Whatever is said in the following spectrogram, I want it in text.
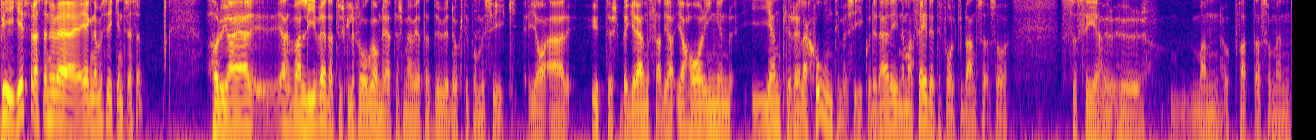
Bigis förresten, hur är egna musikintresset? Hörru, jag, är, jag var livrädd att du skulle fråga om det eftersom jag vet att du är duktig på musik. Jag är ytterst begränsad. Jag, jag har ingen egentlig relation till musik och det där är, när man säger det till folk ibland så, så, så ser jag hur, hur man uppfattas som en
